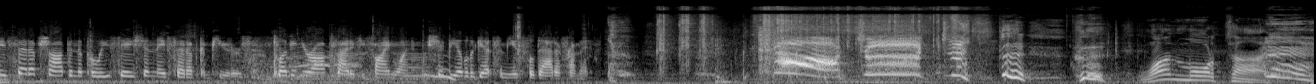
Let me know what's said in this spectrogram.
They've set up shop in the police station, they've set up computers. Plug in your OPSAT if you find one. We should be able to get some useful data from it. One more time.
